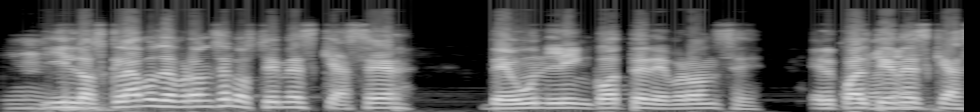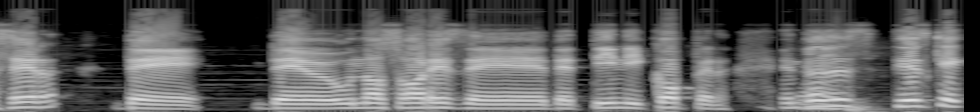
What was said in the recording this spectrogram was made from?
Mm. Y los clavos de bronce los tienes que hacer de un lingote de bronce, el cual Ajá. tienes que hacer de, de unos ores de, de tin y copper. Entonces tienes que,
